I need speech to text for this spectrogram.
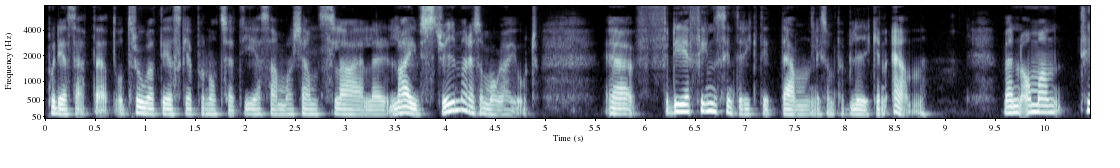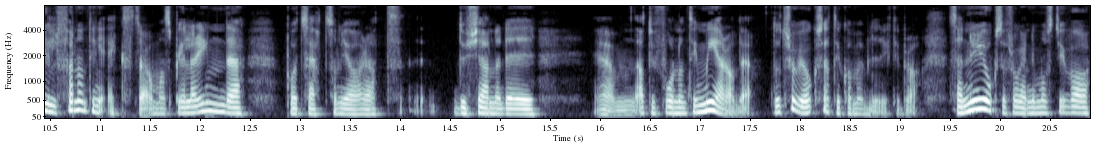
på det sättet och tro att det ska på något sätt ge samma känsla eller livestreama det som många har gjort. Eh, för det finns inte riktigt den liksom, publiken än. Men om man tillför någonting extra, om man spelar in det på ett sätt som gör att du känner dig ehm, att du får någonting mer av det. Då tror jag också att det kommer bli riktigt bra. Sen är det ju också frågan, det måste ju vara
